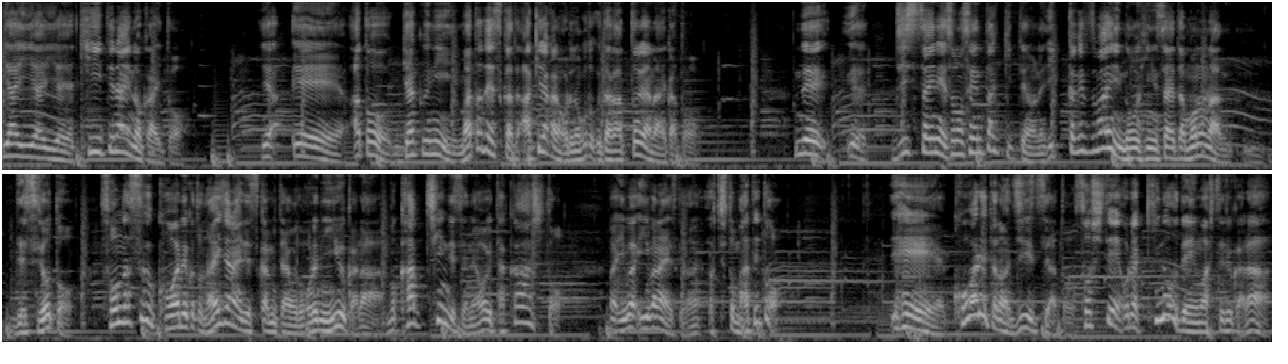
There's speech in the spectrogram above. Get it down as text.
いやいやいやいや聞いてないのかいと。いやええー、あと逆にまたですかって明らかに俺のこと疑っとるやないかと。で実際ねその洗濯機っていうのはね1ヶ月前に納品されたものなんですよと。そんなすぐ壊れることないじゃないですかみたいなこと俺に言うからもうカッチンですよね。おい高橋と、まあ、言わ言わないですけどね。ちょっと待てと。いやいやいや壊れたのは事実やと。そして俺は昨日電話してるから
